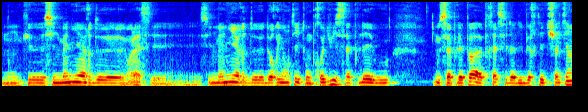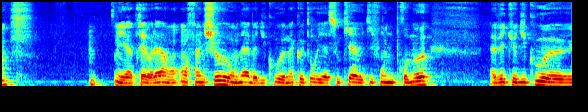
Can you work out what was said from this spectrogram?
Donc euh, c'est une manière de voilà c'est une manière d'orienter ton produit, ça plaît ou ou ça plaît pas. Après c'est la liberté de chacun. Et après voilà en, fin de show on a bah, du coup Makoto et Asuka qui font une promo avec euh, du coup euh,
